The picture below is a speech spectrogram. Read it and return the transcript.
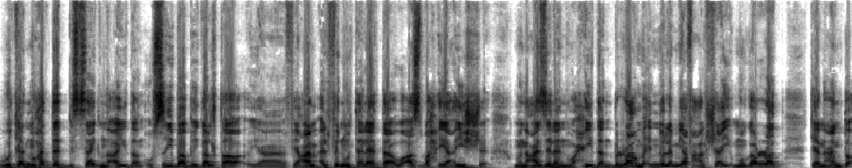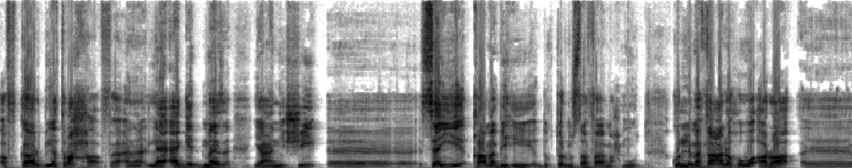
وكان مهدد بالسجن أيضا. أصيب بجلطة في عام 2003 وأصبح يعيش منعزلا وحيدا. بالرغم أنه لم يفعل شيء مجرد كان عنده أفكار بيطرحها. فأنا لا أجد ماذا يعني شيء آه، سيء قام به الدكتور مصطفى محمود. كل ما فعله هو آراء آه،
